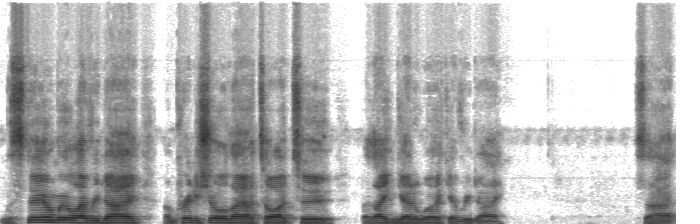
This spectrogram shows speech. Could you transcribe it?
the steel mill every day. I'm pretty sure they are tied too, but they can go to work every day. So,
